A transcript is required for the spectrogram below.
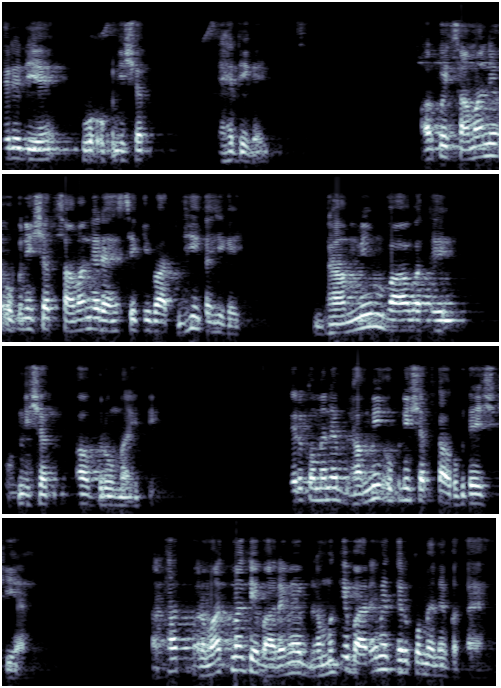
तेरे लिए वो उपनिषद कह दी गई। और कोई सामान्य उपनिषद, सामान्य रहस्य की बात नहीं कही गई। ब्राह्मीम वावते उपनिषद अब्रूमती तेरे को मैंने ब्राह्मी उपनिषद का उपदेश किया है। अर्थात परमात्मा के बारे में, ब्रह्म के बारे में तेरे को मैंने बताया है।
